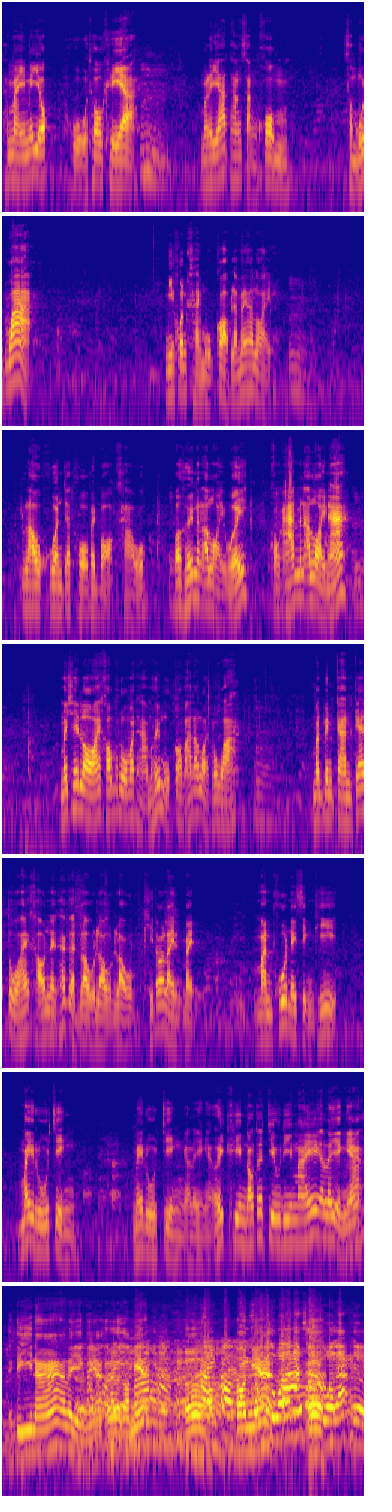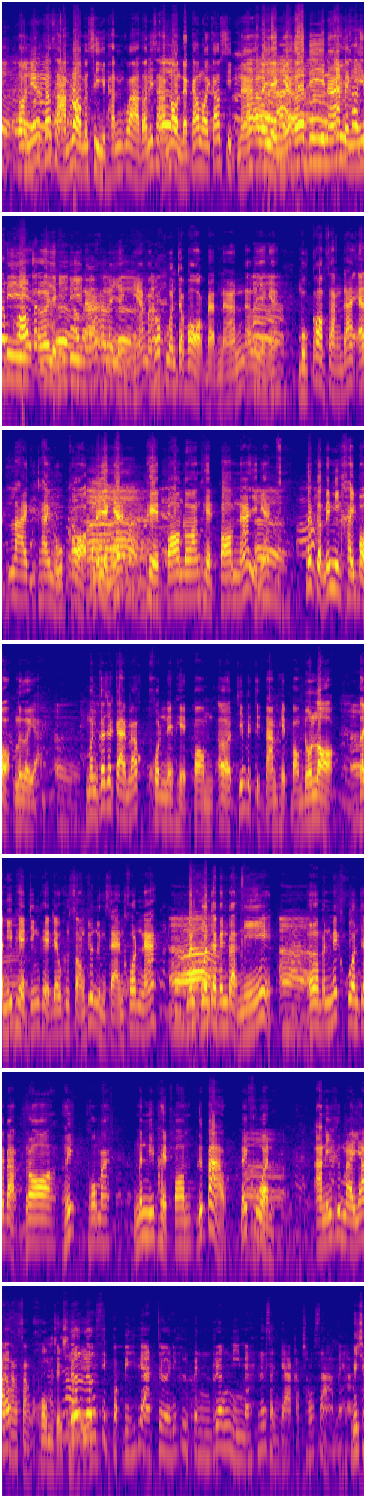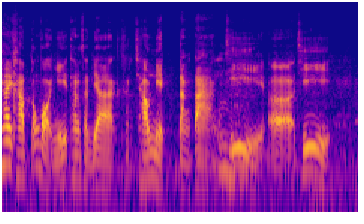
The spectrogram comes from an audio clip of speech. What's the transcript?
ทำไมไม่ยกหูโทรเคลียร์ อืม มารยาททางสังคม สมมุติว่า มีคนขายหมูกรอบแล้วไม่อร่อย อืม เราควรจะโทรไปบอกเขา ว่าเฮ้ยมันอร่อยเว้ย ของอาร์ตมันอร่อยนะ อืม ไม่ใช่รอให้เขามาโทรมาถามว่าเฮ้ยหมูกรอบอาร์ตอร่อยปะวะ อืม มันเป็นการแก้ตัวให้เขาในถ้าเกิดเราเราเราคิดว่าอะไรไม่มันพูดในสิ่งที่ไม่รู้จริงค่ะไม่รู้จริงอะไรอย่างเงี้ยเอ้ยครีมดรจิวดีไหมอะไรอย่างเงี้ยดีนะอะไรอย่างเงี้ยเออตอนเนี้ยเออตอนเนี้ยสองตัวแล้วนะสเอองอตัวแล้วเออตอนนี้ถ้า 3 หลอดมัน 4,000 กว่า ตอนนี้ 3 หลอดเหลือ990 นะ อะไรอย่างเงี้ยเออดีนะยังอไม่ย่างนี้ดีเข้าช่องเอออย่างนี้ดีนะเอออะไรอย่างเงี้ยมันก็ควรจะบอกแบบนั้นอะไรอย่างเงี้ยอ่าหมูกรอบสั่งได้แอดไลน์กูชายหมูกรอบอะไรอย่างเงี้ยอ่าเพจปลอมระวังเพจปลอมนะ อย่างเงี้ยเออถ้าเกิดไม่มีใครบอกเลยอะเออ มันก็จะกลายเป็นว่าคนในเพจปลอมเออที่ไปติดตามเพจปลอมโดนหลอก เออแต่มีเพจจริงเพจเดียวคือ 2.1 แสนคนนะ เออ มันควรจะเป็นแบบนี้ เออ เออ มันไม่ควรจะแบบรอ เฮ้ย โทรมา มันมีเพจปลอมหรือเปล่า ไม่ควรอันนี้คือมารยาททางสังคมเฉยๆเรื่องเรื่องสิบกว่าปีที่พี่อาร์ตเจอนี่คือเป็นเรื่องนี้ไหมเรื่องสัญญากับช่องสามไหมฮะไม่ใช่ครับ ต้องบอกอย่างนี้ ทางสัญญาชาวเน็ตต่างอืม ๆ ที่ เอ่อ ที่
